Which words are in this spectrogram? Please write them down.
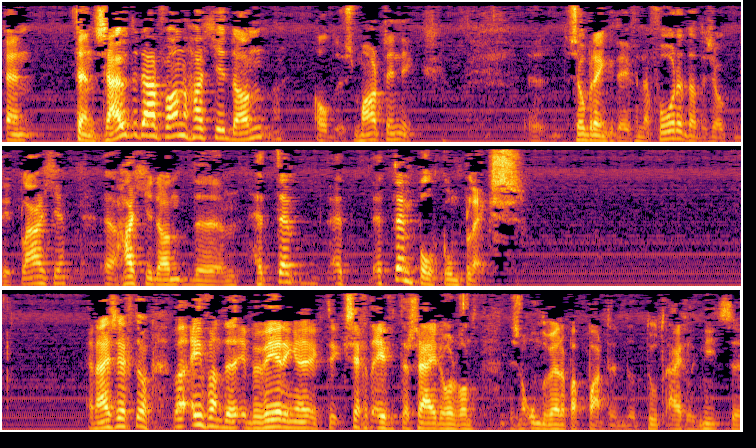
En ten zuiden daarvan had je dan. Al dus Martin. Ik, zo breng ik het even naar voren. Dat is ook dit plaatje. Uh, had je dan de, het, het, tempelcomplex. En hij zegt toch, wel een van de beweringen, ik, zeg het even terzijde hoor, want het is een onderwerp apart en dat doet eigenlijk niet uh,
